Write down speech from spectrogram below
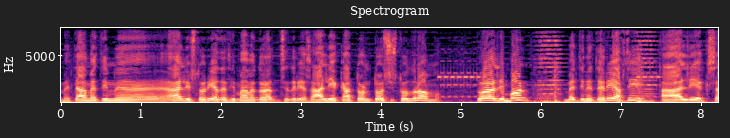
μετά με την ε, άλλη ιστορία Δεν θυμάμαι τώρα της εταιρείας Άλλοι 100 τόσοι στο δρόμο. Τώρα λοιπόν με την εταιρεία αυτή Άλλοι 600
